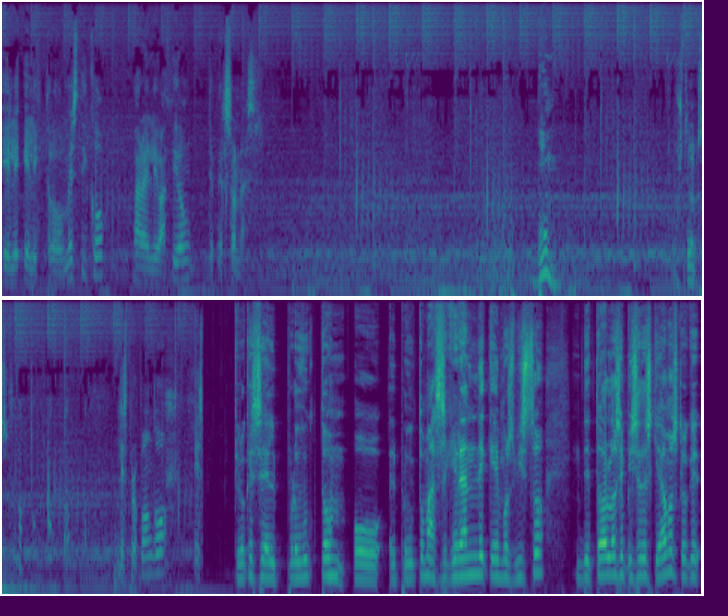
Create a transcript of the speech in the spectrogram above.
el electrodoméstico para elevación de personas. ¡Boom! Ostras. Les propongo Creo que es el producto o el producto más grande que hemos visto de todos los episodios que llevamos. Creo que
